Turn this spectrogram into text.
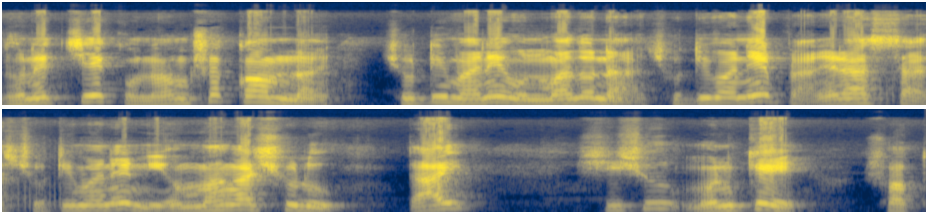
ধনের চেয়ে কোনো অংশ কম নয়। ছুটি মানে উন্মাদনা, ছুটি মানে প্রাণের আশ্বাস, ছুটি মানে নিয়ম ভাঙার শুরু। তাই শিশু মনকে শত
